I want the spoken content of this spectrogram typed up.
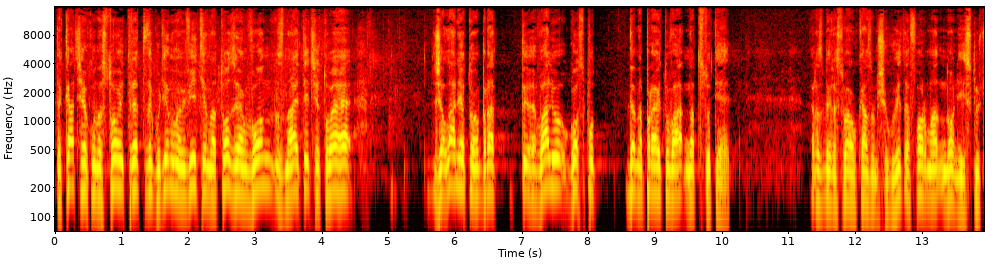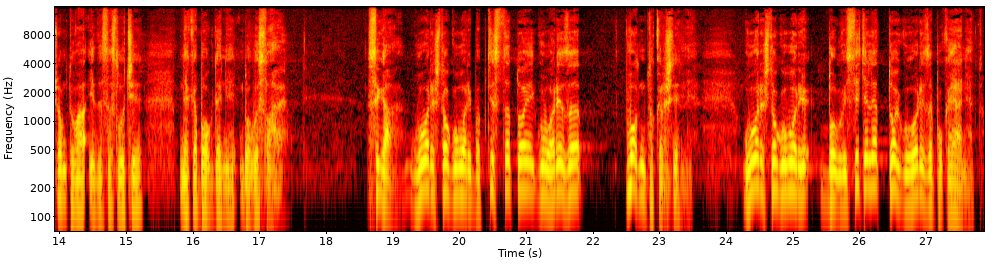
Така че ако на 103-та година ме видите на този анвон, знаете, че това е желанието на брат е, Валю, Господ да направи това над стоте. Разбира се, това го казвам шеговита форма, но не изключвам това и да се случи. Нека Бог да ни благославя. Сега, говори, що говори баптиста, той говори за водното кръщение. Говори, що говори благовестителят, той говори за покаянието.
